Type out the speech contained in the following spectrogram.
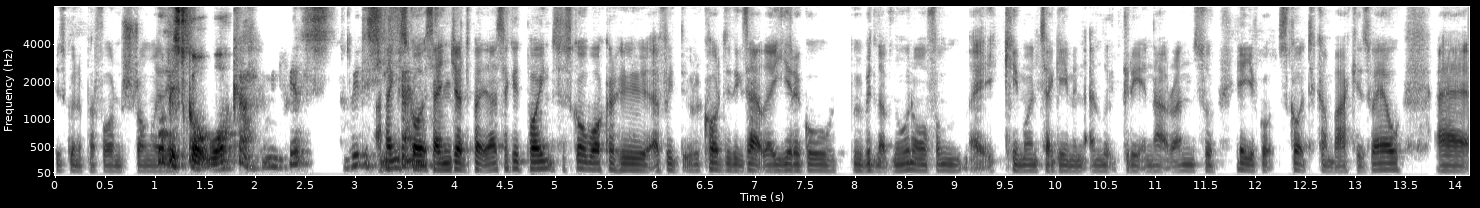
who's going to perform strongly. What about Scott Walker? I mean, where's, where does I he think in? Scott's injured, but that's a good point. So Scott Walker, who if we recorded exactly a year ago, we wouldn't have known of him. Uh, he came onto a game and, and looked great in that run. So yeah, you've got Scott to come back as well. Uh,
